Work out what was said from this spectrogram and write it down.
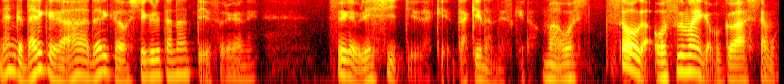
なんか誰かがああ誰かが押してくれたなっていうそれがね。それが嬉しいっていうだけだけなんですけど。まあ押そうが押す前が僕は明日も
